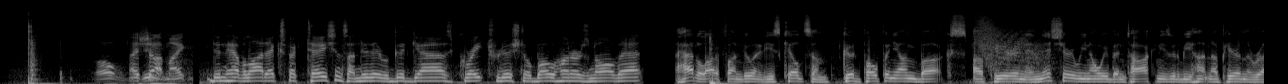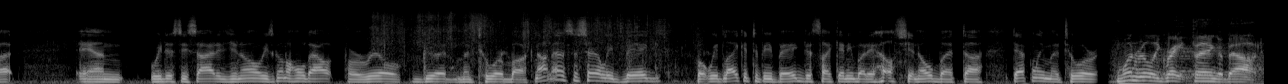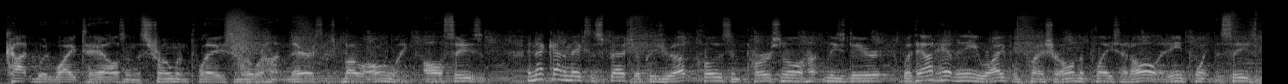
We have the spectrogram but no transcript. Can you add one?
Nice geez. shot, Mike. Didn't have a lot of expectations. I knew they were good guys, great traditional bow hunters and all that. I had a lot of fun doing it. He's killed some good Pope and Young bucks up here, and, and this year we know we've been talking. He's going to be hunting up here in the rut, and we just decided, you know, he's going to hold out for a real good mature buck. Not necessarily big, but we'd like it to be big, just like anybody else, you know, but uh, definitely mature. One really great thing about Cottonwood Whitetails and the Stroman place and where we're hunting there is it's bow only all season. And that kind of makes it special because you're up close and personal hunting these deer without having any rifle pressure on the place at all at any point in the season.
